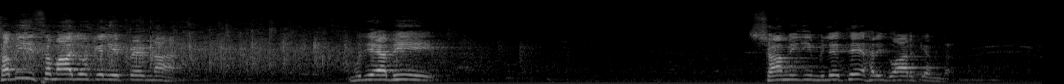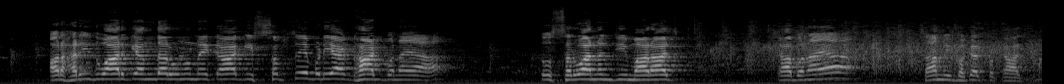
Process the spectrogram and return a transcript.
सभी समाजों के लिए प्रेरणा है। मुझे अभी स्वामी जी मिले थे हरिद्वार के अंदर। और हरिद्वार के अंदर उन्होंने कहा कि सबसे बढ़िया घाट बनाया तो सर्वानंद जी महाराज का बनाया, स्वामी भगत प्रकाश जी।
